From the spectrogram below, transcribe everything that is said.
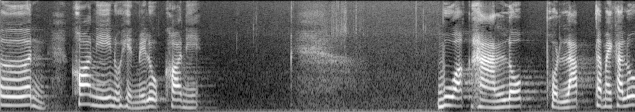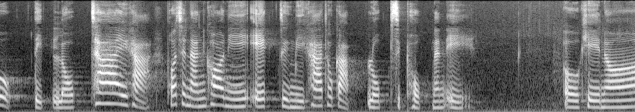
อิญ ข้อนี้หนูเห็นไหมลูกข้อนี้ บวกหารลบผลลัพธ์ทำไมคะลูกติดลบใช่ค่ะ เพราะฉะนั้นข้อนี้ x จึงมีค่าเท่ากับลบ 16 นั่นเอง โอเคเนาะ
